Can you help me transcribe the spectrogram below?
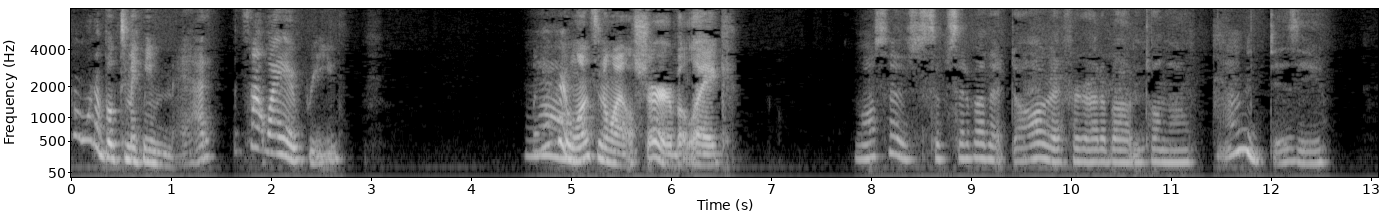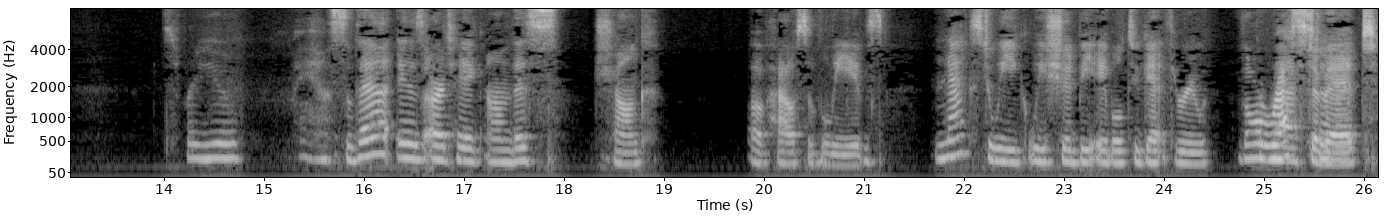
don't want a book to make me mad. That's not why I read. Like, every hmm. once in a while, sure, but like, Mostly I was just upset about that dog I forgot about until now. I'm dizzy. It's for you. yeah. So that is our take on this chunk of House of Leaves. Next week we should be able to get through the, rest, rest of it.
